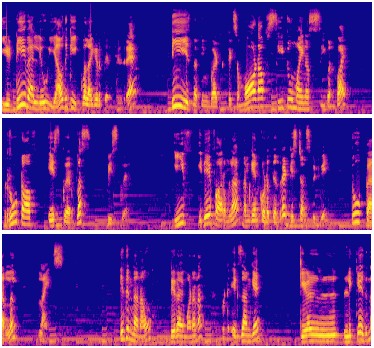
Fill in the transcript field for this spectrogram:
ಈ ಡಿ ವ್ಯಾಲ್ಯೂ ಯಾವುದಕ್ಕೆ ಈಕ್ವಲ್ ಆಗಿರುತ್ತೆ ಅಂತ ಹೇಳಿದ್ರೆ d is nothing but it's a mod of c two minus c one by root of a square plus b square ಈ ಇದೇ ಫಾರ್ಮುಲಾ ನಮ್ಗೆ ಏನ್ ಕೊಡುತ್ತೆ ಅಂದ್ರೆ distance between two parallel lines ಇದನ್ನ ನಾವು ಡಿರೈವ್ ಮಾಡೋಣ ಬಟ್ ಎಕ್ಸಾಮ್ಗೆ ಕೇಳಲಿಕ್ಕೆ ಇದನ್ನ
